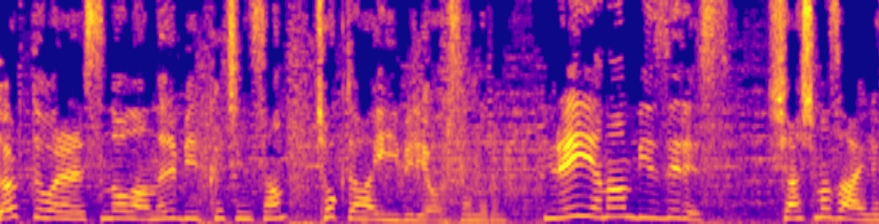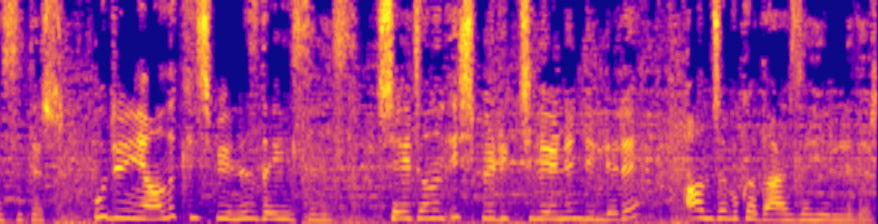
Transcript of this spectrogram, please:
Dört duvar arasında olanları birkaç insan çok daha iyi biliyor sanırım. Yüreği yanan bizleriz. Şaşmaz ailesidir. Bu dünyalık hiçbiriniz değilsiniz. Şeytanın işbirlikçilerinin dilleri anca bu kadar zehirlidir.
